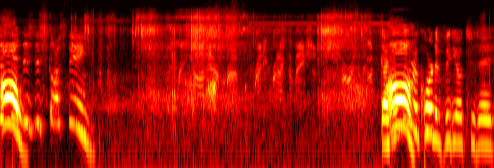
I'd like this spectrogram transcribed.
Oh. Sith is disgusting. Guys, Oh. I'm gonna record a video today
